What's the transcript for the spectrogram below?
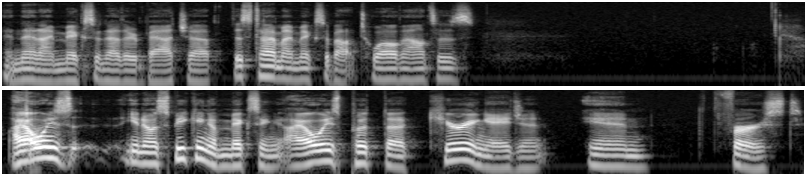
And then I mix another batch up. This time I mix about 12 ounces. I always, you know, speaking of mixing, I always put the curing agent in first,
